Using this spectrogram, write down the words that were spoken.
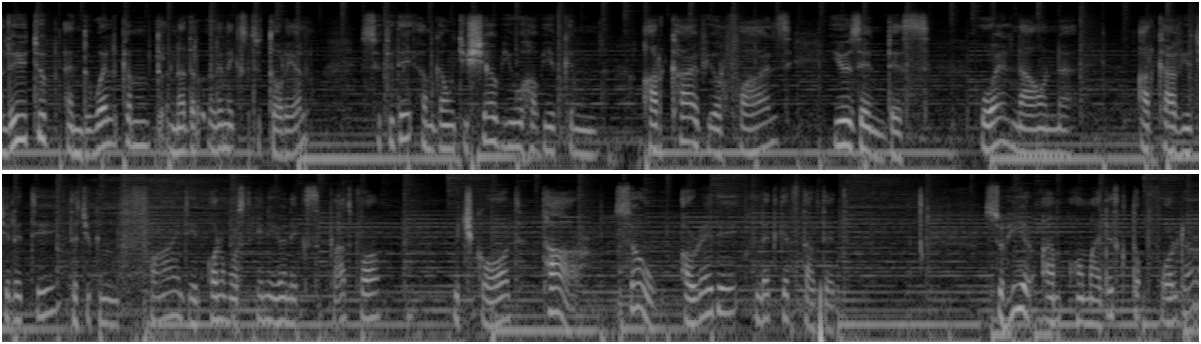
Hello YouTube and welcome to another Linux tutorial. So today I'm going to show you how you can archive your files using this well-known uh, archive utility that you can find in almost any Unix platform which called tar. So already let's get started. So here I'm on my desktop folder.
